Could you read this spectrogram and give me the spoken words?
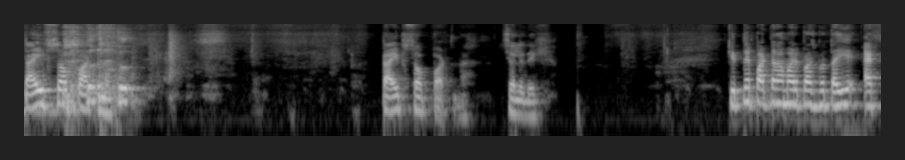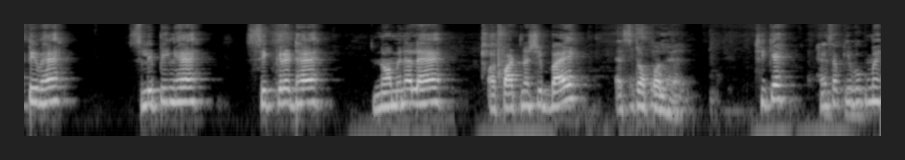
types of partner types of partner चले देखिए। कितने पार्टनर हमारे पास बताइए? एक्टिव है स्लीपिंग है सीक्रेट है नॉमिनल है और पार्टनरशिप बाय एस्टॉपल है। ठीक है? है सबकी बुक में?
